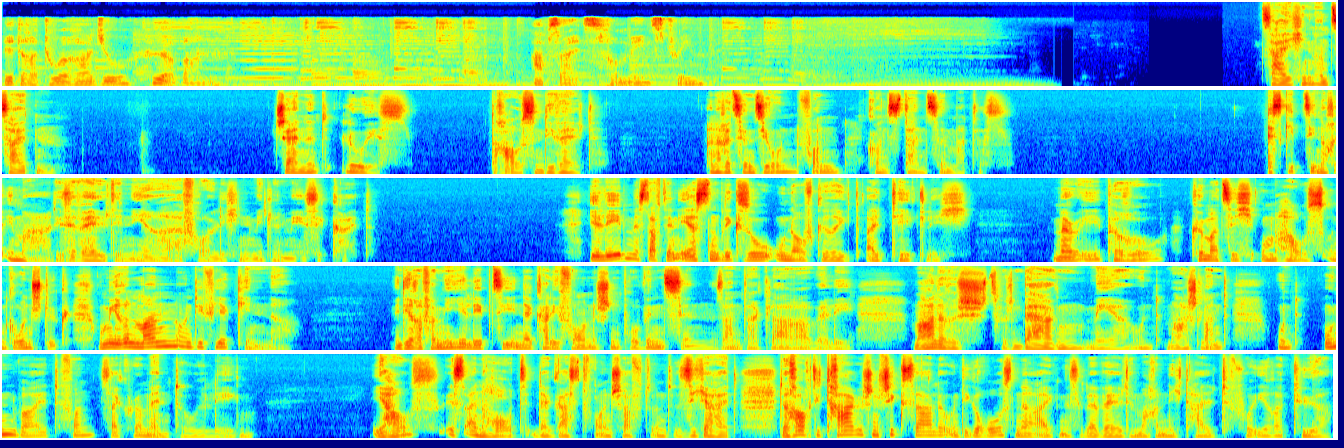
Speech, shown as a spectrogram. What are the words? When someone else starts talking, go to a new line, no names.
Literaturradio Hörbahn. Abseits vom Mainstream. Zeichen und Zeiten. Janet Lewis. Draußen die Welt. Eine Rezension von Constanze Mattes es gibt sie noch immer, diese Welt in ihrer erfreulichen Mittelmäßigkeit. Ihr Leben ist auf den ersten Blick so unaufgeregt alltäglich. Mary Perrault kümmert sich um Haus und Grundstück, um ihren Mann und die vier Kinder. Mit ihrer Familie lebt sie in der kalifornischen Provinz in Santa Clara Valley, malerisch zwischen Bergen, Meer und Marschland und unweit von Sacramento gelegen. Ihr Haus ist ein Hort der Gastfreundschaft und Sicherheit, doch auch die tragischen Schicksale und die großen Ereignisse der Welt machen nicht Halt vor ihrer Tür.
